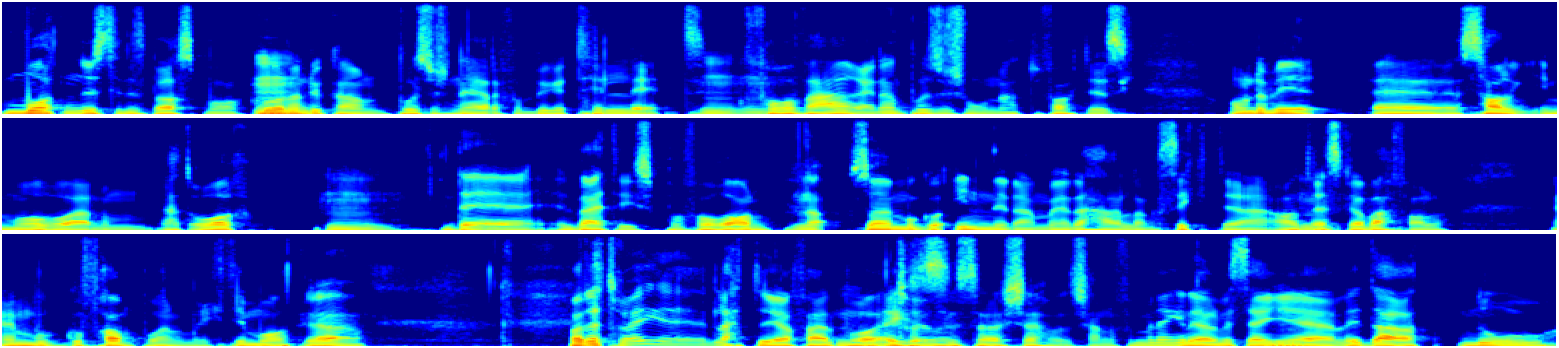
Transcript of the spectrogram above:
måten du stiller spørsmål, hvordan du kan posisjonere deg for å bygge tillit for å være i den posisjonen at du faktisk Om det blir eh, salg i morgen eller om et år, Mm. det vet jeg ikke på forhånd. Ne. Så jeg må gå inn i det med det her langsiktige. At Mm. jeg skal i hvert fall Jeg må gå fram på den riktige måten. Ja. Og det tror jeg er lett å gjøre feil på. Mm, jeg jeg. jeg kjenner for min egen del hvis jeg Mm. er litt der at nå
